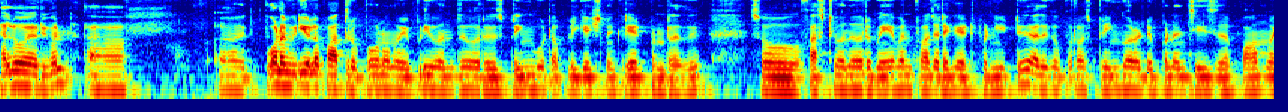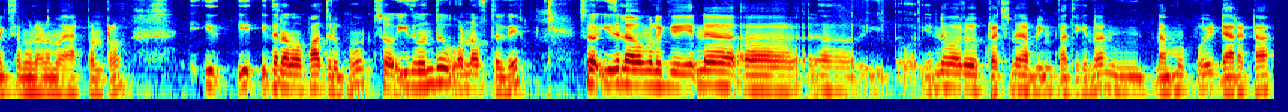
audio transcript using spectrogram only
hello everyone uh, போன வீடியோவில் பார்த்துருப்போம் நம்ம எப்படி வந்து ஒரு ஸ்ப்ரிங் பூட் அப்ளிகேஷனை க்ரியேட் பண்ணுறது ஸோ ஃபஸ்ட்டு வந்து ஒரு மேவன் ப்ராஜெக்ட் க்ரியேட் பண்ணிவிட்டு அதுக்கப்புறம் ஸ்ப்ரிங்கோட டிபெண்டன்சிஸ் ஃபார்ம் எக்ஸாம்பிளாக நம்ம ஆட் பண்ணுறோம் இது இ- இதை நம்ம பார்த்துருப்போம். ஸோ இது வந்து one of the way so இதில் உங்களுக்கு என்ன என்ன ஒரு பிரச்சனை அப்படின்னு பார்த்தீங்கன்னா நம்ம போய் டேரெக்டாக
